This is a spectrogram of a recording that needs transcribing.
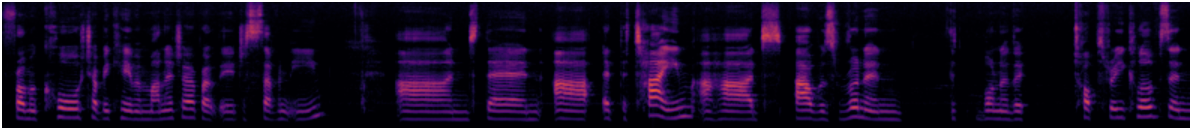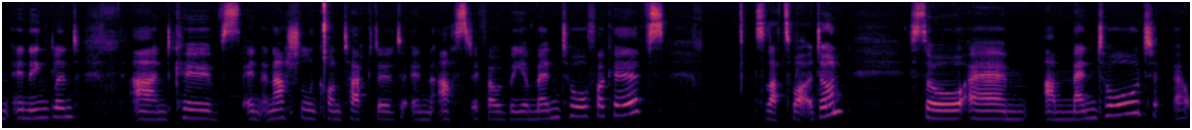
From a coach, I became a manager about the age of 17. And then uh, at the time, I had I was running the, one of the top three clubs in, in England and Curves International contacted and asked if I would be a mentor for Curves. So that's what I done. So um, I mentored uh,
